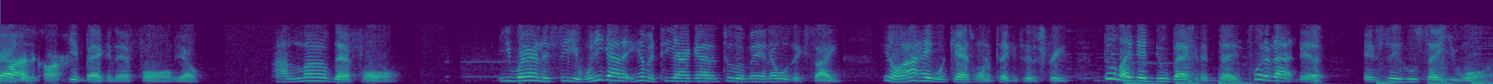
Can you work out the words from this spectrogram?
rappers get back in that form, yo. I love that form. You rarely see it. When he got it, him and T.I. got into it, man, that was exciting. You know, I hate when cats want to take it to the streets. Do like they do back in the day. Put it out there and see who say you won.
